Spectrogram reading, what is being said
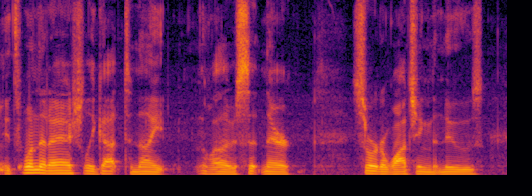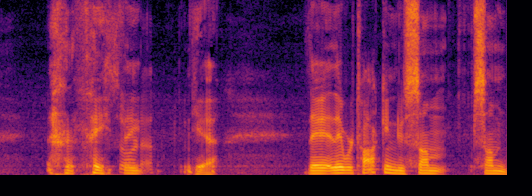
it's one that I actually got tonight while I was sitting there, sort of watching the news. they, Sorta. they, yeah, they they were talking to some some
